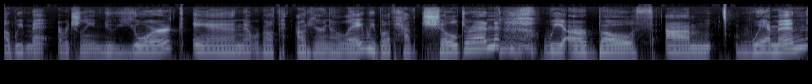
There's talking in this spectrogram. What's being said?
Uh, we met originally in New York, and now we're both out here in LA. We both have children. We are both um, women,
